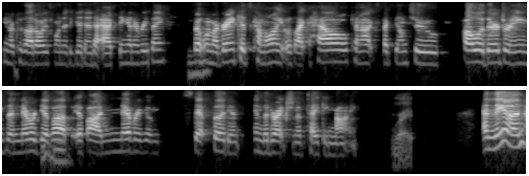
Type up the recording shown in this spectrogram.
you know, because I'd always wanted to get into acting and everything. Mm-hmm. But when my grandkids come along, it was like, how can I expect them to follow their dreams and never give mm-hmm. up if I never even step foot in in the direction of taking mine? Right. And then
